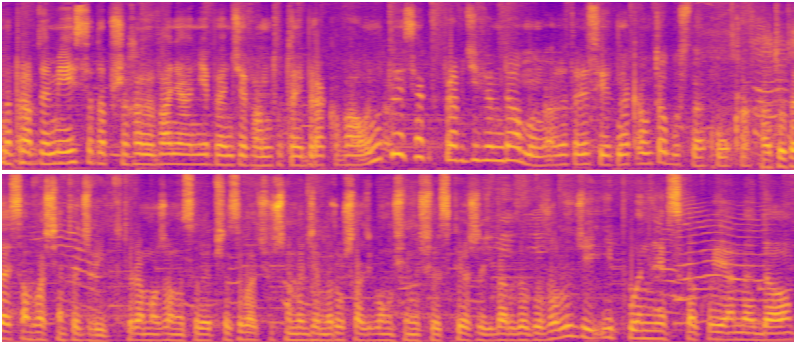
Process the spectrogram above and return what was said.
Naprawdę miejsca do przechowywania nie będzie Wam tutaj brakowało. No to jest jak w prawdziwym domu, no ale to jest jednak autobus na kółkach. A tutaj są właśnie te drzwi, które możemy sobie przesuwać. Już nie będziemy ruszać, bo musimy się spieszyć bardzo dużo ludzi i płynnie wskakujemy do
